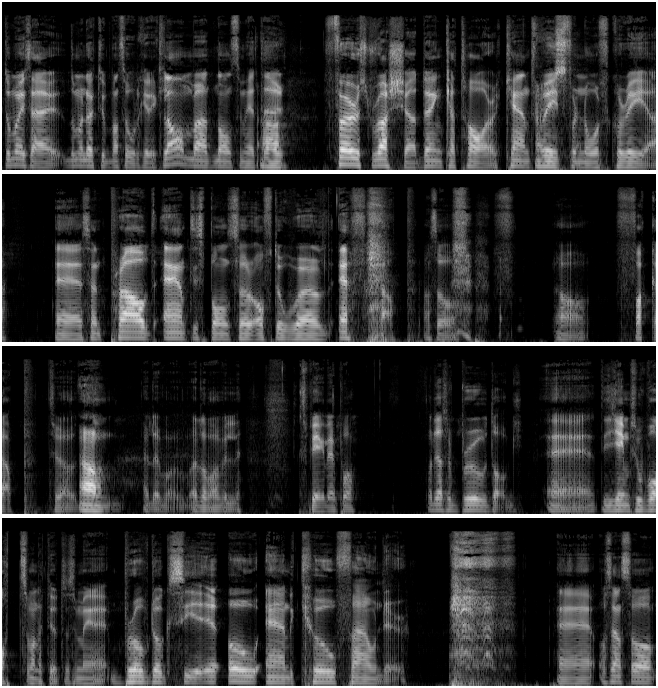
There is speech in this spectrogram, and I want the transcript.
De har ju så här, de har lagt upp massa olika reklam, bland annat någon som heter First Russia, then Qatar, can't wait for. North Korea. Eh, sen Proud Anti-Sponsor of the World F-Cup. Alltså, ja, fuck up, tror jag. Ja. De, eller, vad- eller vad man vill spegla det på. Och det är alltså Brewdog. Eh, det är James Watt som har lagt ut det som är Brewdog CEO and co-founder. eh, och sen så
